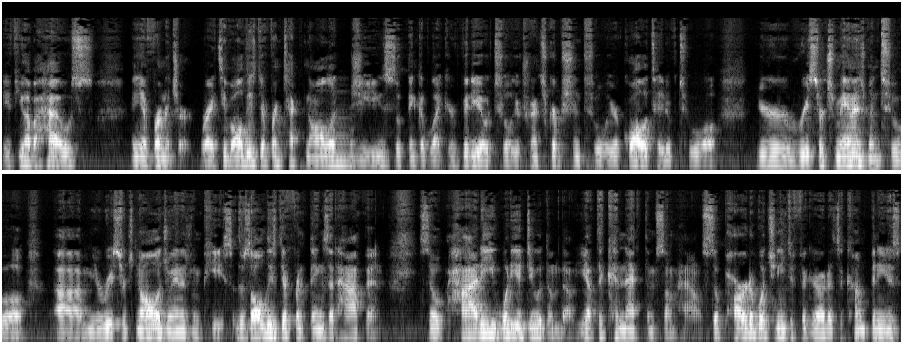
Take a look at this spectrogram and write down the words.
if you have a house and you have furniture, right? So you have all these different technologies. So think of like your video tool, your transcription tool, your qualitative tool, your research management tool, um, your research knowledge management piece. There's all these different things that happen. So how do you, what do you do with them though? You have to connect them somehow. So part of what you need to figure out as a company is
